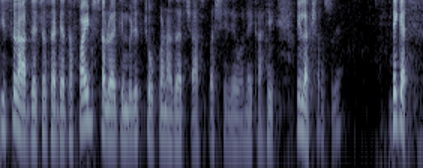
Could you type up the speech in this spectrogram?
तिसरा ज्याच्यासाठी आता फाईट चालू आहे ती म्हणजे चोपन्न हजारच्या आसपासची लेवल एक आहे. हे लक्षात असू द्या. ठीक आहे.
